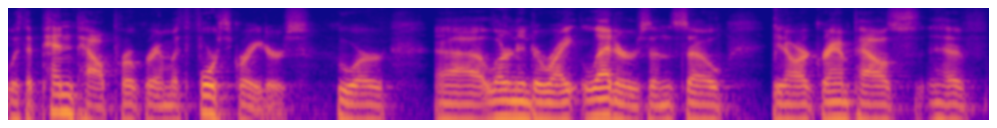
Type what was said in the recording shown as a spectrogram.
with a pen pal program with fourth graders who are uh, learning to write letters, and so you know our grandpals have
